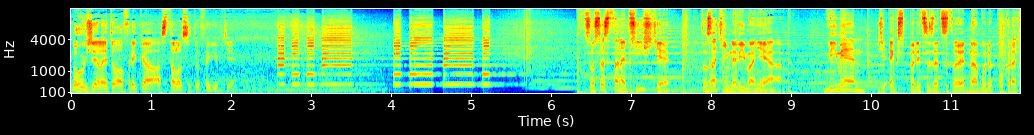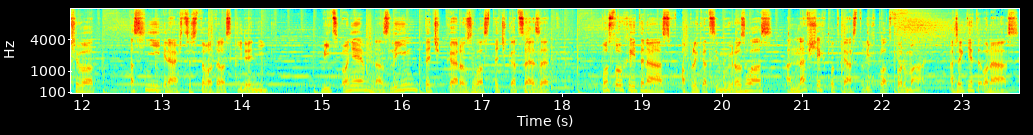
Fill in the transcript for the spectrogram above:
Bohužel je to Afrika a stalo se to v Egyptě. Co se stane příště, to zatím nevím ani já. Vím jen, že Expedice Z101 bude pokračovat a s ní i náš cestovatelský deník. Víc o něm na zlín.rozhlas.cz Poslouchejte nás v aplikaci Můj rozhlas a na všech podcastových platformách a řekněte o nás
